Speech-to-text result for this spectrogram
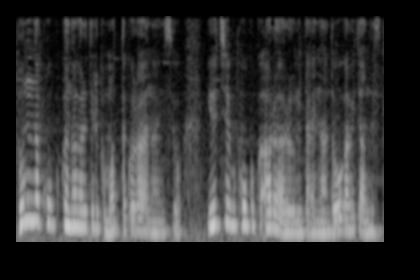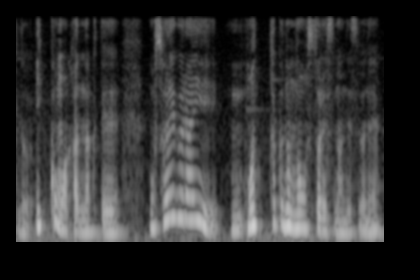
どんな広告が流れてるか全くわからないんですよ。YouTube 広告あるあるみたいな動画見たんですけど一個も分かんなくてもうそれぐらい全くのノーストレスなんですよね。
